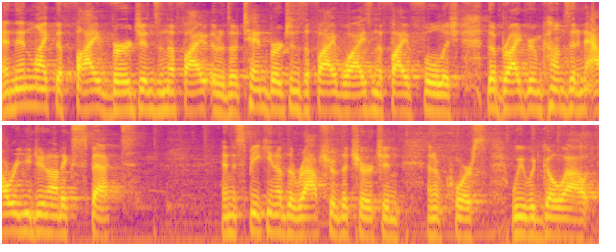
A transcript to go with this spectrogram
And then, like the five virgins and the five, or the ten virgins, the five wise and the five foolish, the bridegroom comes at an hour you do not expect. And speaking of the rapture of the church, and, and of course, we would go out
